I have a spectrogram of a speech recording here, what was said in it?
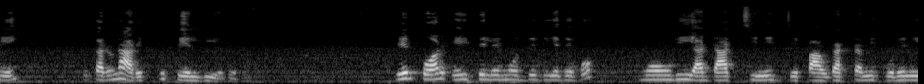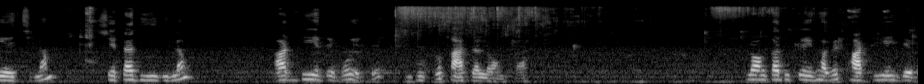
নেই সে কারণে আরেকটু তেল দিয়ে দেব। এরপর এই তেলের মধ্যে দিয়ে দেব মৌরি আর দারচিনির যে পাউডারটা আমি করে নিয়েছিলাম, সেটা দিয়ে দিলাম। আর দিয়ে দেব এতে দুটো কাঁচা লঙ্কা। লঙ্কা দুটো এইভাবে ফাটিয়েই দেব।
